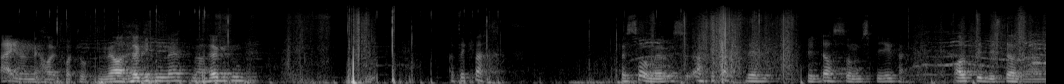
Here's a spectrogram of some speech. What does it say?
Nei, men vi har jo fått opp Vi har høgden med. Vi har høgden. Etter hvert jeg så med, etter hvert vil, vil det som spirer, alltid bli større enn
